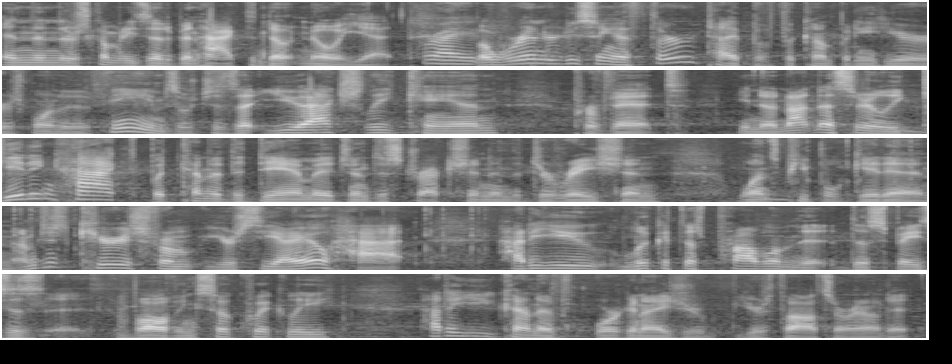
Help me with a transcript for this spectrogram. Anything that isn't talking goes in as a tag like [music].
and then there's companies that have been hacked and don't know it yet. Right. But we're introducing a third type of the company here as one of the themes, which is that you actually can prevent you know, not necessarily getting hacked, but kind of the damage and destruction and the duration once people get in. I'm just curious from your CIO hat, how do you look at this problem that the space is evolving so quickly? How do you kind of organize your, your thoughts around it?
